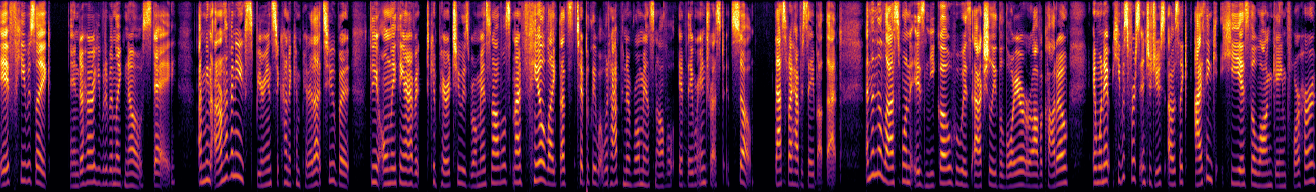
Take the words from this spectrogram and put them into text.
if he was like into her, he would have been like, no, stay. I mean, I don't have any experience to kind of compare that to, but the only thing I have it to compare it to is romance novels, and I feel like that's typically what would happen in a romance novel if they were interested. So, that's what I have to say about that. And then the last one is Nico, who is actually the lawyer or avocado. And when it, he was first introduced, I was like, I think he is the long game for her.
